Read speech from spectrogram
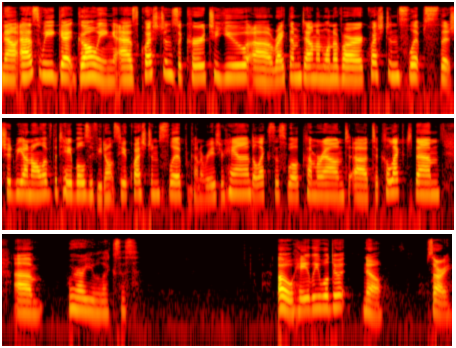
Now, as we get going, as questions occur to you, uh, write them down on one of our question slips that should be on all of the tables. If you don't see a question slip, kind of raise your hand. Alexis will come around uh, to collect them. Um, where are you, Alexis? Oh, Haley will do it? No. Sorry.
